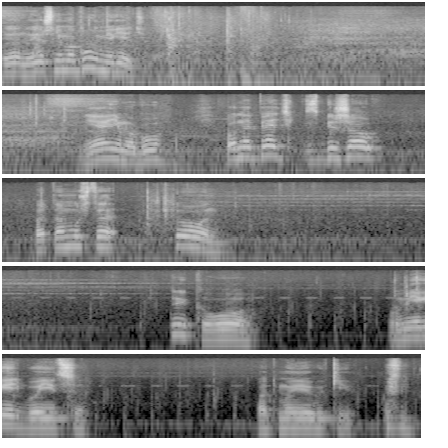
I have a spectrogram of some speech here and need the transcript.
Э, ну я ж не могу умереть. Не, не могу. Он опять сбежал, потому что... Кто он? Тыкло. Умереть боится. От моей руки.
